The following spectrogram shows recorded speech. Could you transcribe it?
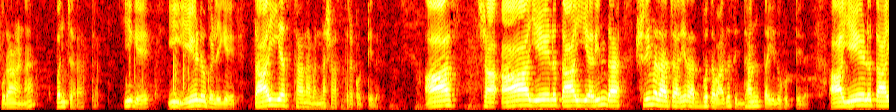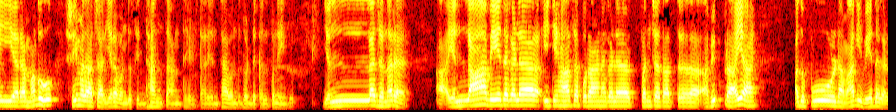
ಪುರಾಣ, ಪಂಚರಾತ್ರ. ಹೀಗೆ ಈ ಏಳುಗಳಿಗೆ ತಾಯಿಯ ಸ್ಥಾನವನ್ನ ಶಾಸ್ತ್ರ ಕೊಟ್ಟಿದೆ. ಆ ಆ ಏಳು ತಾಯಿಯರಿಂದ ಶ್ರೀಮದಾಚಾರ್ಯರ ಅದ್ಭುತವಾದ ಸಿದ್ಧಾಂತ ಇದು ಹುಟ್ಟಿದೆ. ಆ ಏಳು ತಾಯಿಯರ ಮಗು ಶ್ರೀಮದಾಚಾರ್ಯರ ಒಂದು ಸಿದ್ಧಾಂತ ಅಂತ ಹೇಳ್ತಾರೆ. ಅಂತಹ ಒಂದು ದೊಡ್ಡ ಕಲ್ಪನೆ ಇದು. ಎಲ್ಲ ಜನರ ಎಲ್ಲ ವೇದಗಳ, ಇತಿಹಾಸ ಪುರಾಣಗಳ ಪಂಚತಾತ್ರದ ಅಭಿಪ್ರಾಯ ಅದು ಪೂರ್ಣವಾಗಿ ವೇದಗಳ,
